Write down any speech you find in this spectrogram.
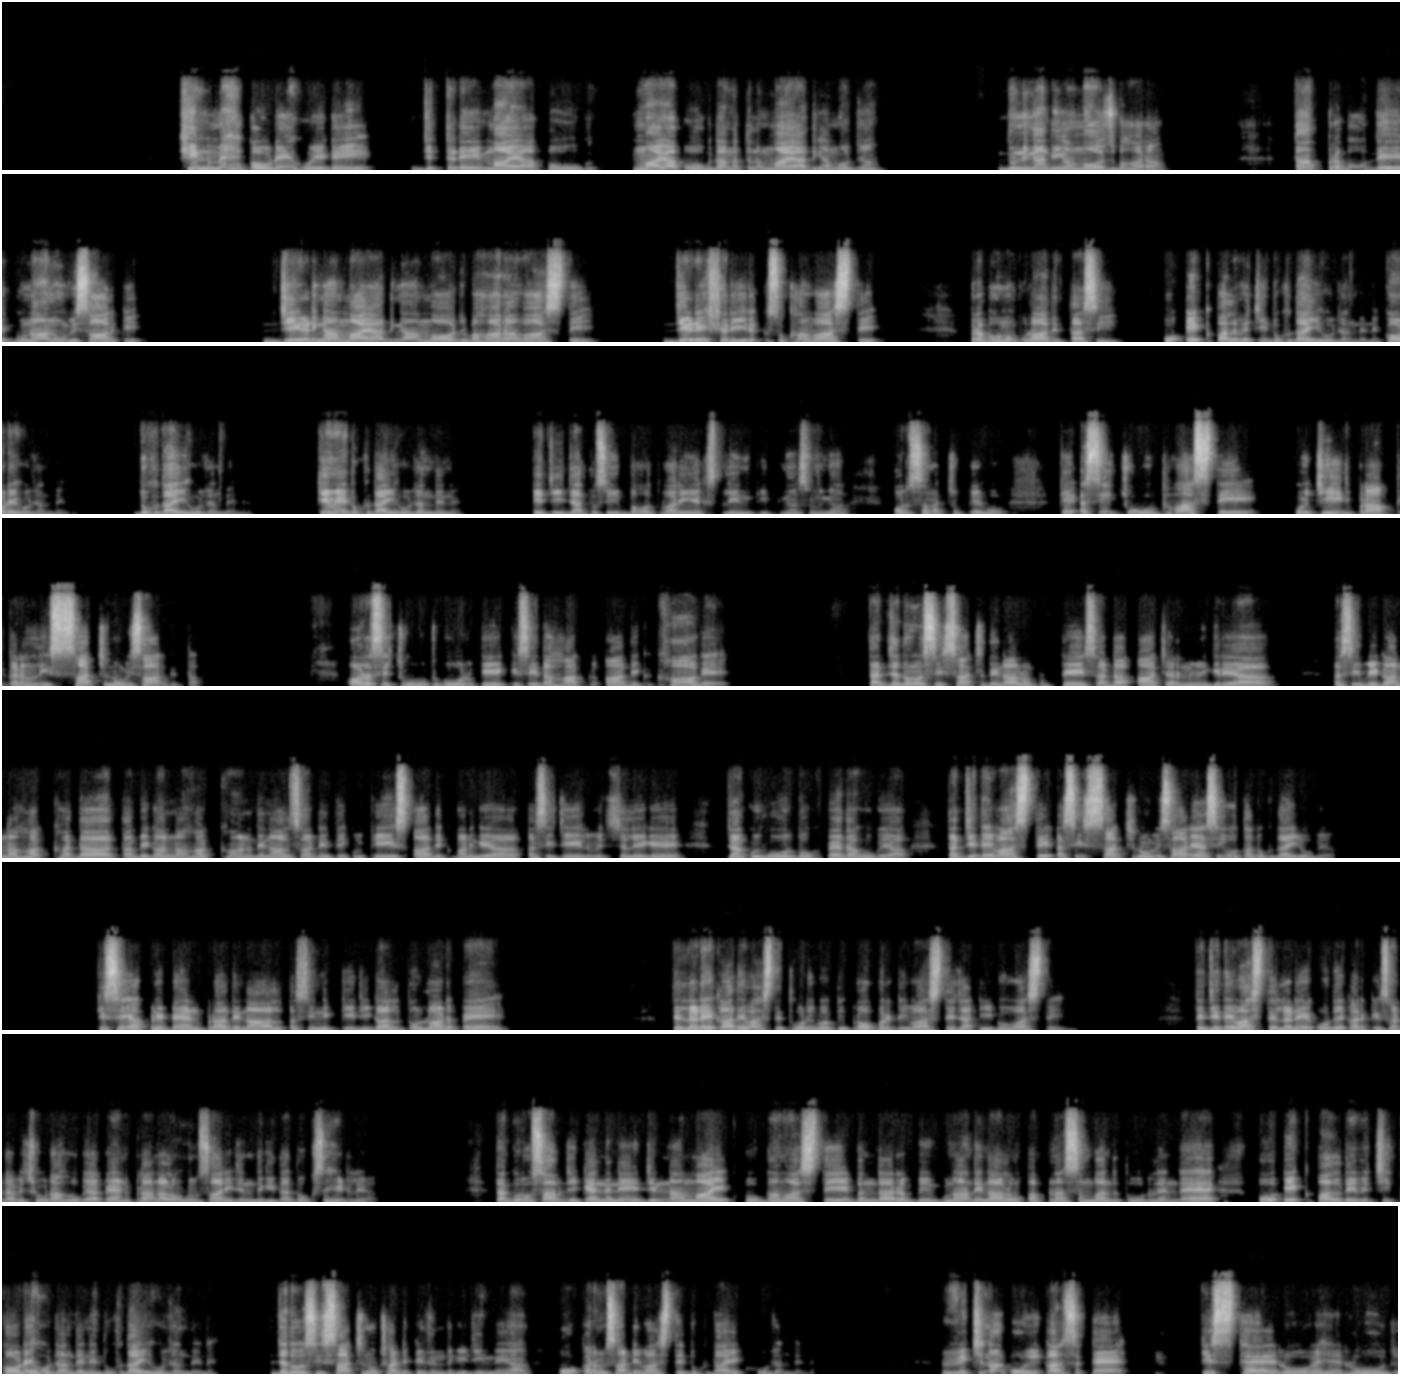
ਖਿੰਨ ਮਹਿ ਕੌੜੇ ਹੋਏ ਗਏ, ਜਿਤੜੇ ਮਾਇਆ ਭੋਗ। ਮਾਇਆ ਭੋਗ ਦਾ ਮਤਲਬ ਮਾਇਆ ਦੀਆਂ ਮੌਜਾਂ, ਦੁਨੀਆ ਦੀਆਂ ਮੌਜ ਬਹਾਰਾਂ। ਤਾਂ ਪ੍ਰਭੂ ਦੇ ਗੁਣਾ ਨੂੰ ਵਿਸਾਰ ਕੇ, ਜਿਹੜੀਆਂ ਮਾਇਆ ਦੀਆਂ ਮੌਜ ਬਹਾਰਾਂ ਵਾਸਤੇ ਜਿਹੜੇ ਸਰੀਰਕ ਸੁੱਖਾਂ ਵਾਸਤੇ ਪ੍ਰਭੂ ਨੂੰ ਭੁਲਾ ਦਿੱਤਾ ਸੀ, ਉਹ ਇੱਕ ਪਲ ਵਿੱਚ ਹੀ ਦੁਖਦਾਈ ਹੋ ਜਾਂਦੇ ਨੇ, ਕੌੜੇ ਹੋ ਜਾਂਦੇ ਨੇ, ਦੁਖਦਾਈ ਹੋ ਜਾਂਦੇ ਨੇ। ਕਿਵੇਂ ਦੁਖਦਾਈ ਹੋ ਜਾਂਦੇ ਨੇ? ਇਹ ਚੀਜ਼ਾਂ ਤੁਸੀਂ ਬਹੁਤ ਵਾਰੀ ਐਕਸਪਲੇਨ ਕੀਤੀਆਂ, ਸੁਣੀਆਂ ਔਰ ਸਮਝ ਚੁੱਕੇ ਹੋ ਕਿ ਅਸੀਂ ਝੂਠ ਵਾਸਤੇ ਕੋਈ ਚੀਜ਼ ਪ੍ਰਾਪਤ ਕਰਨ ਲਈ ਸੱਚ ਨੂੰ ਵਿਸਾਰ ਦਿੱਤਾ। ਔਰ ਅਸੀਂ ਝੂਠ ਬੋਲ ਕੇ ਕਿਸੇ ਦਾ ਹੱਕ ਆਦਿਕ ਖਾ ਗਏ। ਤਾਂ ਜਦੋਂ ਅਸੀਂ ਸੱਚ ਦੇ ਨਾਲੋਂ ਟੁੱਟੇ, ਸਾਡਾ ਆਚਰਨ ਵੀ ਗਿਰਿਆ, ਅਸੀਂ ਬੇਗਾਨਾ ਹੱਕ ਖਾਦਾ ਤਾਂ ਬੇਗਾਨਾ ਹੱਕ ਖਾਣ ਦੇ ਨਾਲ ਸਾਡੇ ਤੇ ਕੋਈ ਕੇਸ ਆਦਿਕ ਬਣ ਗਿਆ, ਅਸੀਂ ਜੇਲ੍ਹ ਵਿੱਚ ਚਲੇ ਗਏ ਜਾਂ ਕੋਈ ਹੋਰ ਦੁੱਖ ਪੈਦਾ ਹੋ ਗਿਆ, ਤਾਂ ਜਿਹਦੇ ਵਾਸਤੇ ਅਸੀਂ ਸੱਚ ਨੂੰ ਵਿਸਾਰਿਆ ਸੀ, ਉਹ ਤਾਂ ਦੁਖਦਾਈ ਹੋ ਗਿਆ। ਕਿਸੇ ਆਪਣੇ ਭੈਣ ਭਰਾ ਦੇ ਨਾਲ ਅਸੀਂ ਨਿੱਕੀ ਜੀ ਗੱਲ ਤੋਂ ਲੜ ਪਏ ਤੇ ਲੜੇ ਕਾਦੇ ਵਾਸਤੇ? ਥੋੜੀ ਬਹੁਤੀ ਪ੍ਰਾਪਰਟੀ ਵਾਸਤੇ ਜਾਂ ਈਗੋ ਵਾਸਤੇ। ਤੇ ਜਿਹਦੇ ਵਾਸਤੇ ਲੜੇ, ਉਹਦੇ ਕਰਕੇ ਸਾਡਾ ਵਿਛੋੜਾ ਹੋ ਗਿਆ ਭੈਣ ਭਰਾ ਨਾਲੋਂ, ਹੁਣ ਸਾਰੀ ਜ਼ਿੰਦਗੀ ਦਾ ਦੁੱਖ ਸਹਿੜ ਲਿਆ। ਤਾਂ ਗੁਰੂ ਸਾਹਿਬ ਜੀ ਕਹਿੰਦੇ ਨੇ, ਜਿੰਨਾ ਮਾਇਕ ਭੋਗਾਂ ਵਾਸਤੇ ਬੰਦਾ ਰੱਬੀ ਗੁਣਾ ਦੇ ਨਾਲੋਂ ਆਪਣਾ ਸੰਬੰਧ ਤੋੜ ਲੈਂਦਾ ਹੈ, ਉਹ ਇੱਕ ਪਲ ਦੇ ਵਿੱਚ ਹੀ ਕੌੜੇ ਹੋ ਜਾਂਦੇ ਨੇ, ਦੁਖਦਾਈ ਹੋ ਜਾਂਦੇ ਨੇ। ਜਦੋਂ ਅਸੀਂ ਸੱਚ ਨੂੰ ਛੱਡ ਕੇ ਜ਼ਿੰਦਗੀ ਜੀਂਦੇ ਆ ਉਹ ਕਰਮ ਸਾਡੇ ਵਾਸਤੇ ਦੁਖਦਾਇਕ ਹੋ ਜਾਂਦੇ ਨੇ। ਵਿੱਚ ਨਾ ਕੋਈ ਕਰ ਸਕੇ, ਕਿਸਥੈ ਰੋਵਹਿ ਰੋਜ਼।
